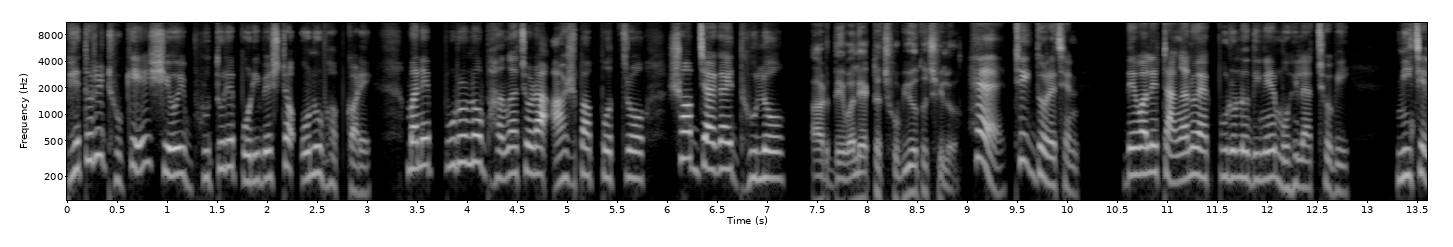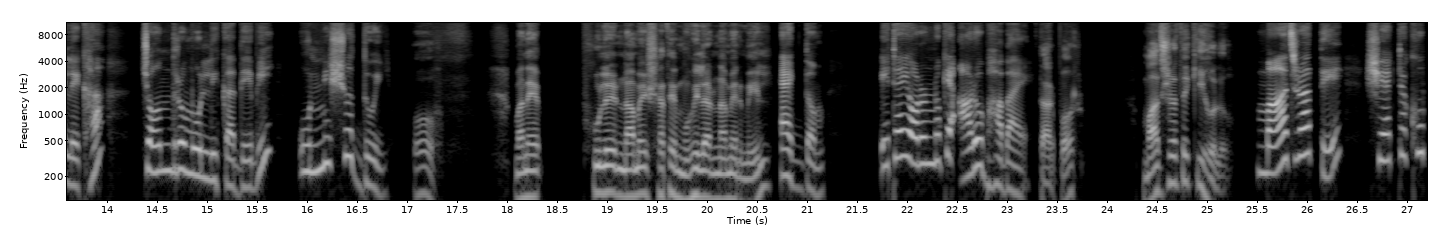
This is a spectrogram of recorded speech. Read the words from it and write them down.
ভেতরে ঢুকে সে ওই ভুতুরে পরিবেশটা অনুভব করে। মানে পুরনো ভাঙাচোরা আসবাবপত্র সব জায়গায় ধুলো। আর দেওয়ালে একটা ছবিও তো ছিল। হ্যাঁ ঠিক ধরেছেন। দেওয়ালে টাঙানো এক পুরনো দিনের মহিলার ছবি। নিচে লেখা চন্দ্রমল্লিকা দেবী উনিশশো দুই। ও মানে ফুলের নামের সাথে মহিলার নামের মিল? একদম। এটাই অরণ্যকে আরও ভাবায়। তারপর? মাঝরাতে কি হলো? মাঝরাতে সে একটা খুব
